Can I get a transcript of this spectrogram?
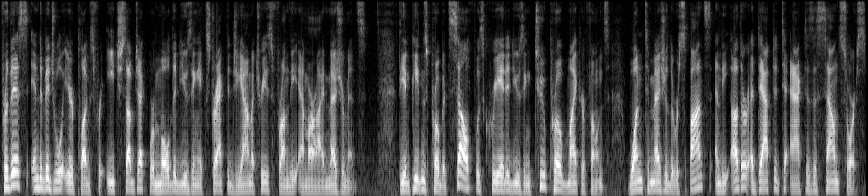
For this, individual earplugs for each subject were molded using extracted geometries from the MRI measurements. The impedance probe itself was created using two probe microphones, one to measure the response and the other adapted to act as a sound source.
